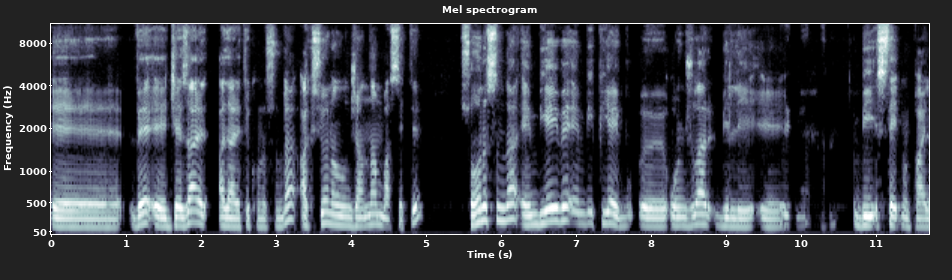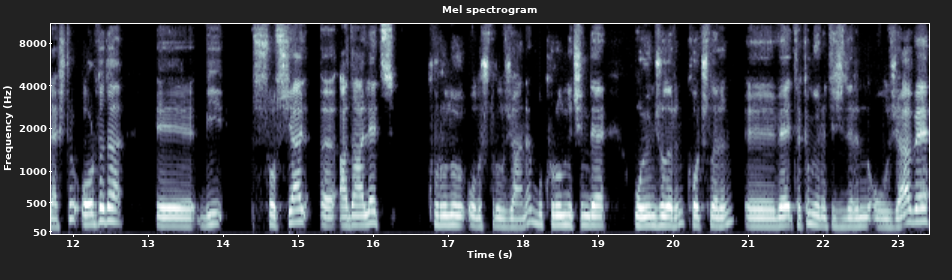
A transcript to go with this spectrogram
e, ve e, ceza adaleti konusunda aksiyon alınacağından bahsetti. Sonrasında NBA ve NBPA bu, e, Oyuncular Birliği e, bir statement paylaştı. Orada da e, bir sosyal e, adalet kurulu oluşturulacağını, bu kurulun içinde oyuncuların, koçların e, ve takım yöneticilerinin olacağı ve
